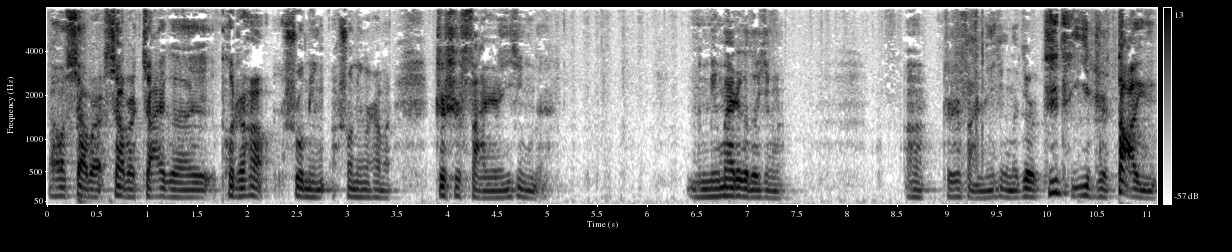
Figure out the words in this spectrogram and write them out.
然后下边下边加一个破折号，说明说明什么？这是反人性的，能明白这个就行了。啊，这是反人性的，就是集体意志大于，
